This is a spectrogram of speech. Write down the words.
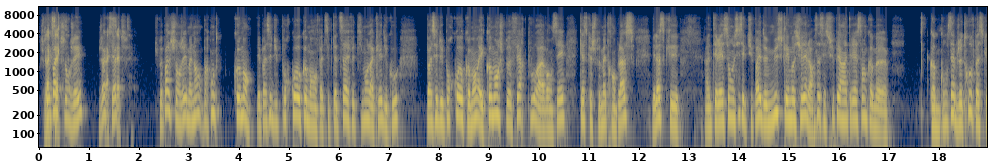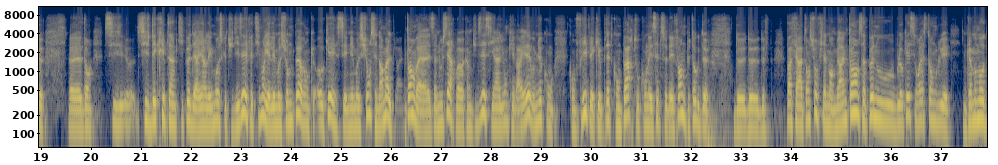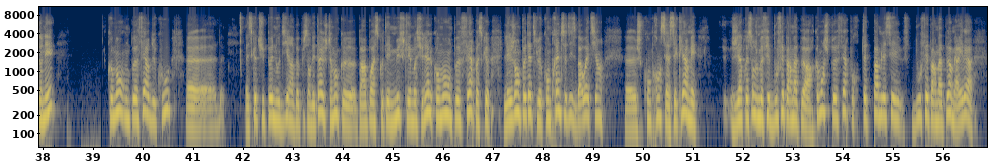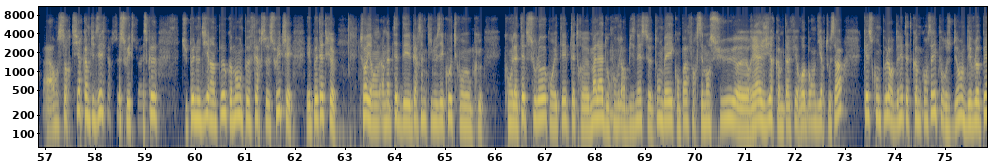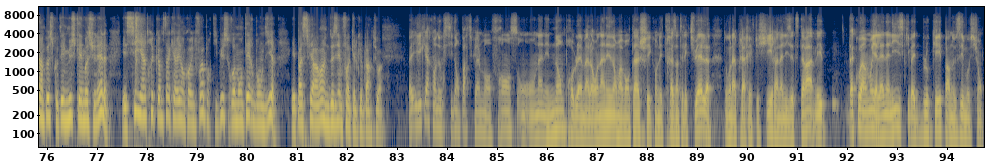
je ne peux pas le changer, j'accepte. Je ne peux pas le changer maintenant. Par contre, comment? Et passer du pourquoi au comment, en fait. C'est peut-être ça, effectivement, la clé, du coup. Passer du pourquoi au comment et comment je peux faire pour avancer, qu'est-ce que je peux mettre en place? Et là, ce qui est intéressant aussi, c'est que tu parlais de muscles émotionnels. Alors ça, c'est super intéressant comme, euh, comme concept, je trouve, parce que euh, si, je décrypte un petit peu derrière les mots ce que tu disais, effectivement, il y a l'émotion de peur. Donc, ok, c'est une émotion, c'est normal. Puis en même temps, bah, ça nous sert. Comme tu disais, s'il y a un lion qui va arriver, il vaut mieux qu'on flippe et que peut-être qu'on parte ou qu'on essaie de se défendre plutôt que de de, de, de, pas faire attention finalement. Mais en même temps, ça peut nous bloquer si on reste englué. Donc, à un moment donné, comment on peut faire du coup euh, est-ce que tu peux nous dire un peu plus en détail justement que par rapport à ce côté muscle émotionnel, comment on peut faire? Parce que les gens peut-être le comprennent, se disent bah ouais tiens, euh, je comprends, c'est assez clair, mais j'ai l'impression que je me fais bouffer par ma peur. Alors comment je peux faire pour peut-être pas me laisser bouffer par ma peur, mais arriver à, en sortir, comme tu disais, faire ce switch? Est-ce que tu peux nous dire un peu comment on peut faire ce switch? Et, peut-être que, tu vois, on a peut-être des personnes qui nous écoutent, qui qui ont la tête sous l'eau, qui ont été peut-être euh, malades ou qui ont vu leur business tomber, qui n'ont pas forcément su euh, réagir comme tu as fait, rebondir, tout ça, qu'est-ce qu'on peut leur donner peut-être comme conseil pour justement développer un peu ce côté muscle émotionnel? Et s'il y a un truc comme ça qui arrive encore une fois, pour qu'ils puissent remonter, rebondir et pas se faire avoir une deuxième fois quelque part, tu vois? Bah, il est clair qu'en Occident, particulièrement en France, on, a un énorme problème. Alors, on a un énorme avantage, c'est qu'on est très intellectuel, donc on a appris à réfléchir, analyser, etc. Mais d'accord, à un moment, il y a l'analyse qui va être bloquée par nos émotions.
